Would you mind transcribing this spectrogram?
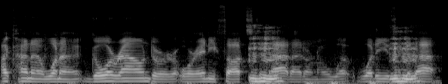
i kind of want to go around or or any thoughts mm-hmm. to that i don't know what what do you think mm-hmm. of that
